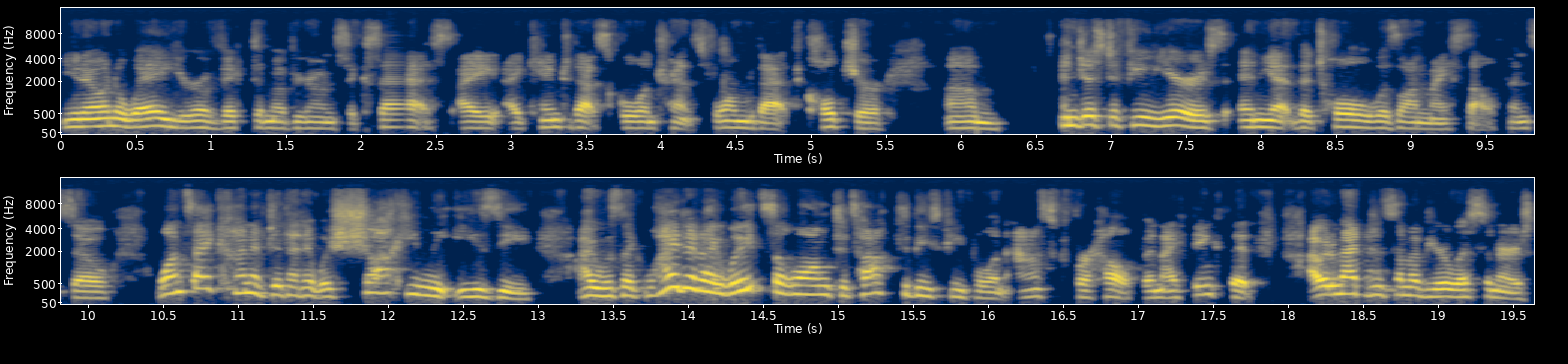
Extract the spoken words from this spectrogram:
you know in a way you're a victim of your own success. I i came to that school and transformed that culture um, in just a few years and yet the toll was on myself. And so once i kind of did that it was shockingly easy. I was like why did i wait so long to talk to these people and ask for help? And i think that i would imagine some of your listeners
